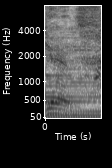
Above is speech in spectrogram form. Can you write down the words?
against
